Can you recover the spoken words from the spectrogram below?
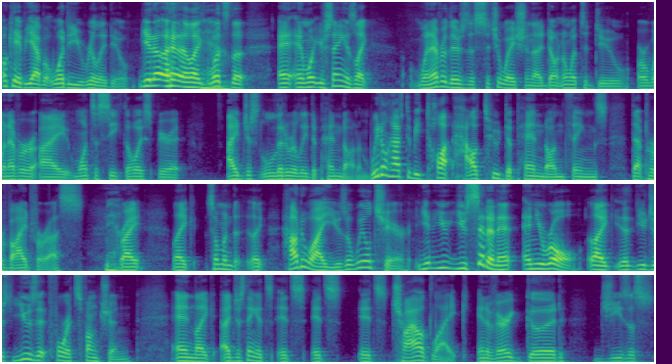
okay, but yeah, but what do you really do? You know, like what's the and, and what you're saying is like, whenever there's this situation that I don't know what to do, or whenever I want to seek the Holy Spirit, I just literally depend on Him. We don't have to be taught how to depend on things that provide for us, Yeah. right? Like someone like, how do I use a wheelchair? You, you you sit in it and you roll. Like you just use it for its function. And like I just think it's it's it's it's childlike in a very good Jesus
